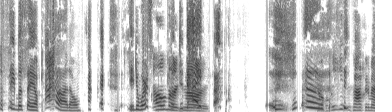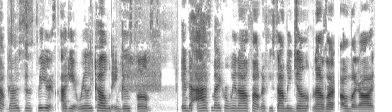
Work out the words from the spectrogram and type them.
I see myself. God, oh, need to wear some Oh my today. God. So when we get to talking about ghosts and spirits, I get really cold and goosebumps. And the ice maker went off. I don't know if you saw me jump, and I was like, "Oh my god,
